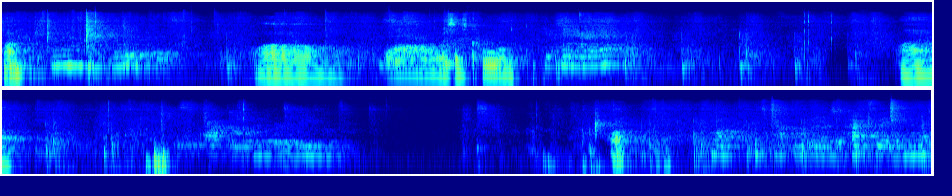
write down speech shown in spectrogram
Huh? Whoa. Whoa, this is cool. Wow. What? Well, it's propped open, there's a pathway in there.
